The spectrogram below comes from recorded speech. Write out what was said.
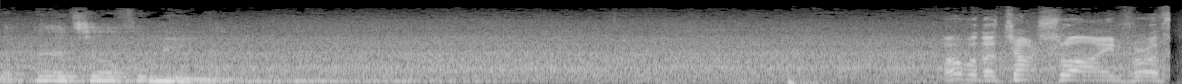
Roberto Firmino. Over the touchline for a...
